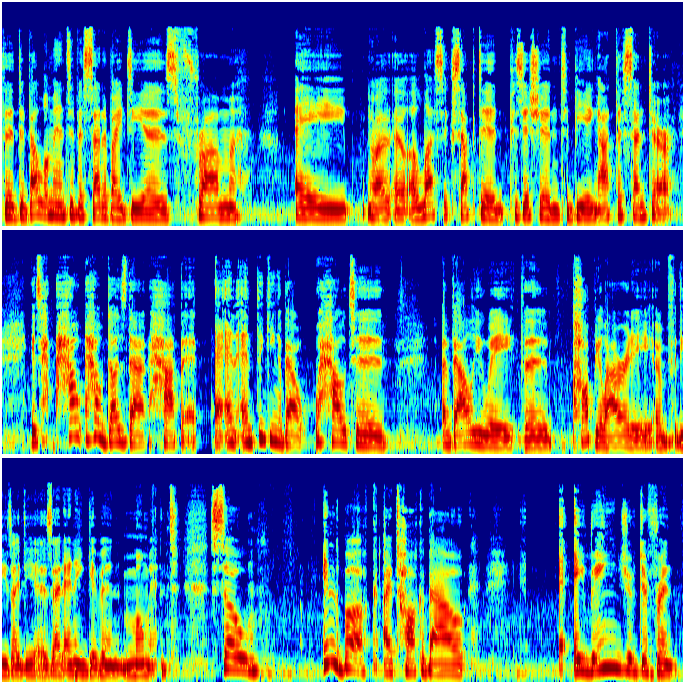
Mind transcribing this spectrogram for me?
the development of a set of ideas from a, you know, a, a, less accepted position to being at the center is how how does that happen? And and thinking about how to evaluate the popularity of these ideas at any given moment. So in the book i talk about a range of different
